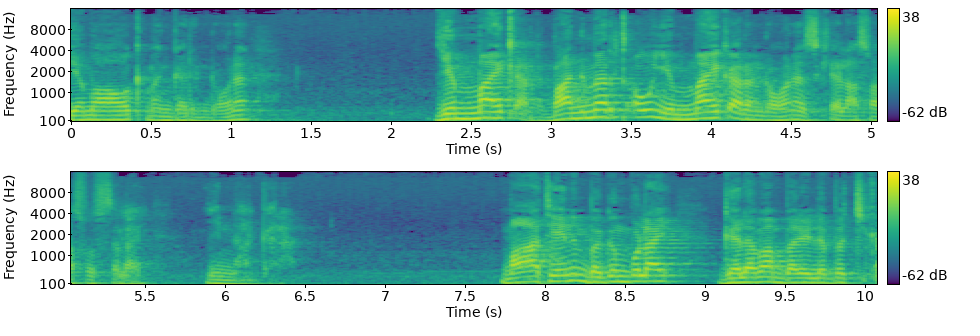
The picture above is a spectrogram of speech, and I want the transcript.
የማወቅ መንገድ እንደሆነ የማይቀር ባንመርጠው የማይቀር እንደሆነ እስቅኤል 13 ላይ ይናገራል። ማዕቴንም በግንቡ ላይ ገለባን በሌለበት ጭቃ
